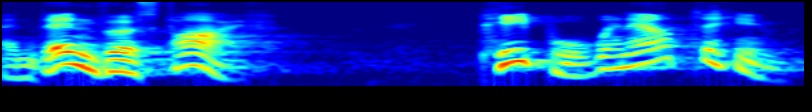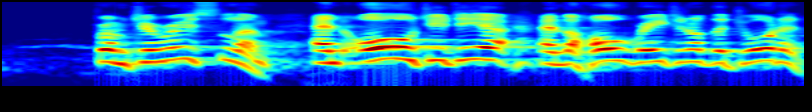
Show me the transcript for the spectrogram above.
And then verse 5 people went out to him from Jerusalem and all Judea and the whole region of the Jordan,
